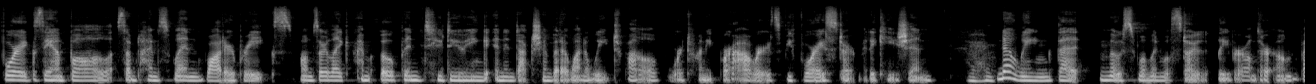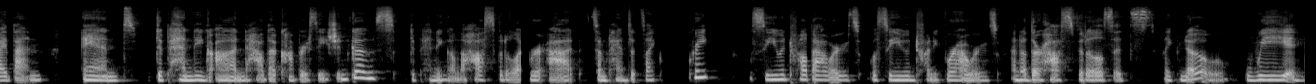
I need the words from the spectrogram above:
For example, sometimes when water breaks, moms are like, I'm open to doing an induction, but I want to wait 12 or 24 hours before I start medication mm-hmm. knowing that most women will start labor on their own by then. And depending on how that conversation goes, depending on the hospital we're at, sometimes it's like, great, we'll see you in 12 hours. We'll see you in 24 hours. And other hospitals, it's like, no, we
